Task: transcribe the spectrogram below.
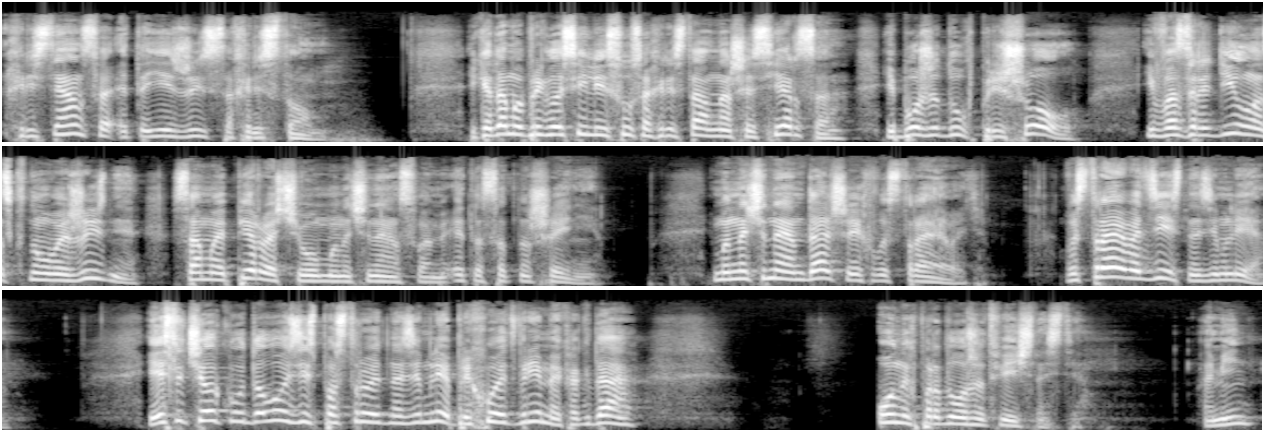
христианство – это есть жизнь со Христом. И когда мы пригласили Иисуса Христа в наше сердце, и Божий Дух пришел и возродил нас к новой жизни, самое первое, с чего мы начинаем с вами, это с отношений. Мы начинаем дальше их выстраивать. Выстраивать здесь, на земле. Если человеку удалось здесь построить на земле, приходит время, когда он их продолжит в вечности. Аминь.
